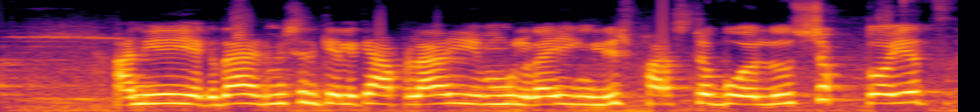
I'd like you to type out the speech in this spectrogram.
आणि एकदा ॲडमिशन केलं की आपला मुलगा इंग्लिश फास्ट बोलू शकतोयच.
